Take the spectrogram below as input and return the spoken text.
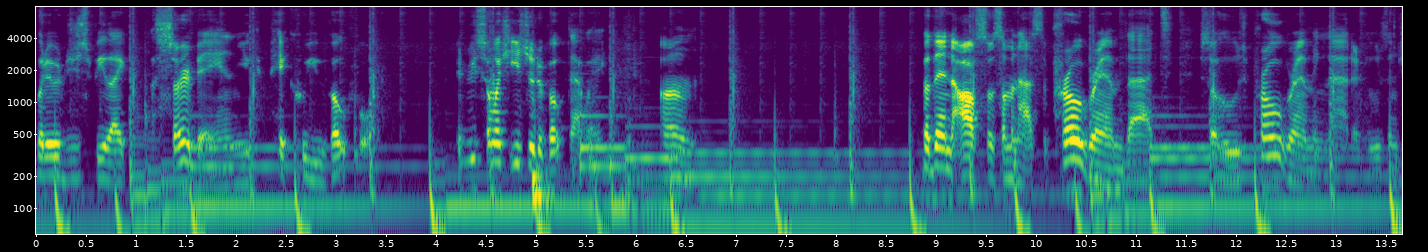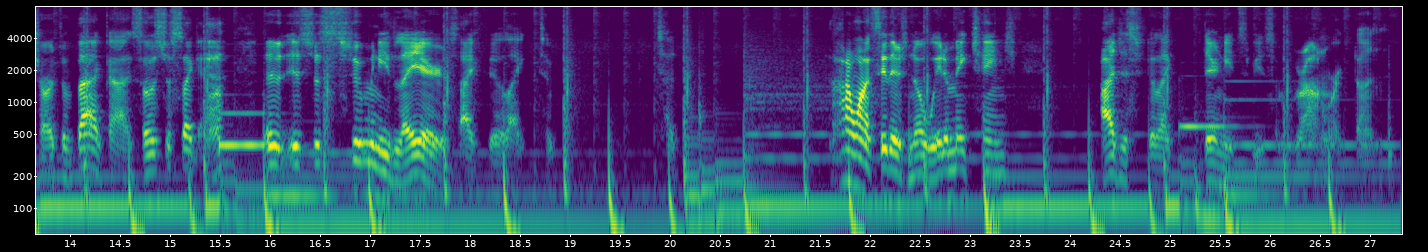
but it would just be like a survey and you could pick who you vote for. It'd be so much easier to vote that way. Um, but then also someone has to program that. So who's programming that and who's in charge of that guy? So it's just like eh, it's just too many layers. I feel like to to. I don't want to say there's no way to make change. I just feel like there needs to be some groundwork done.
